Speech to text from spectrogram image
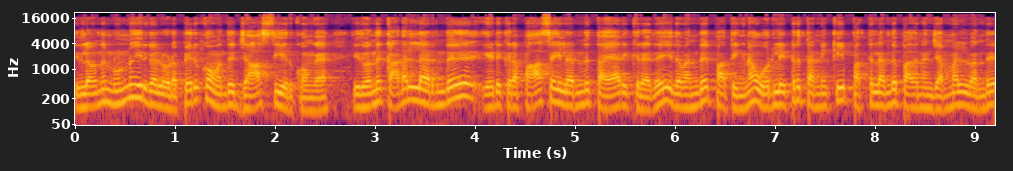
இதில் வந்து நுண்ணுயிர்களோட பெருக்கம் வந்து ஜாஸ்தி இருக்குங்க. இது வந்து கடல்லேருந்து எடுக்கிற பாசையிலேருந்து தயாரிக்கிறது. இதை வந்து பார்த்திங்கன்னா ஒரு லிட்டர் தண்ணிக்கு பத்துலேருந்து பதினஞ்சு எம்எல் வந்து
